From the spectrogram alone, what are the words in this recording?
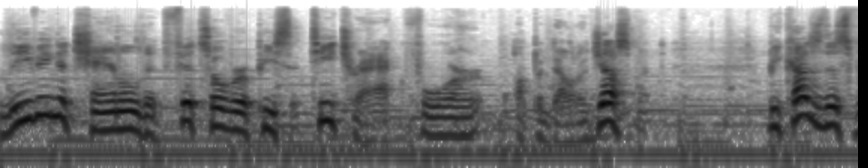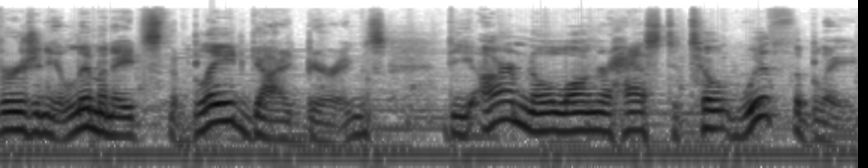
leaving a channel that fits over a piece of T-track for up and down adjustment. Because this version eliminates the blade guide bearings, the arm no longer has to tilt with the blade,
